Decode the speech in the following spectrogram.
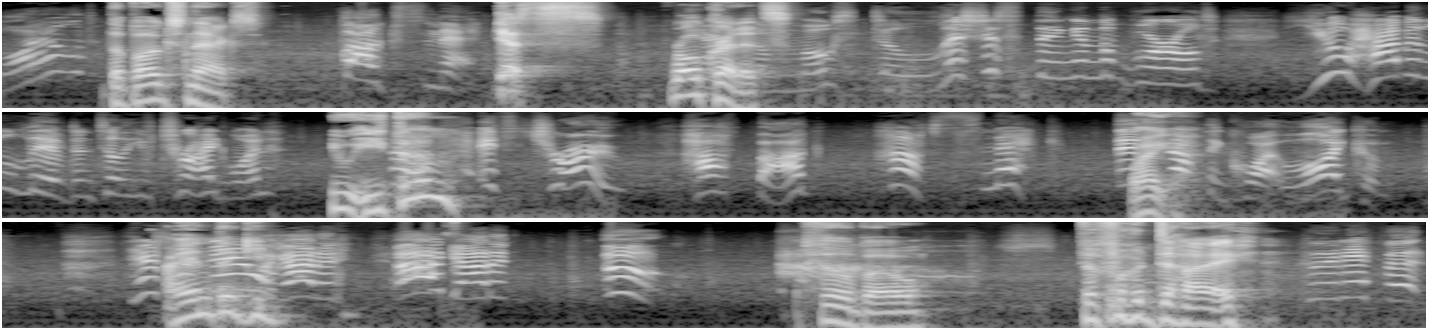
wild? The bug snacks. Bug snack. Yes! Roll They're credits. The most delicious thing in the world. You haven't lived until you've tried one. You eat them? It's true. Half bug, half snack. There's Wait. nothing quite like them. There's I didn't think you- I got it. I got it. Ugh. Filbo. Filbo oh. die. Good effort,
